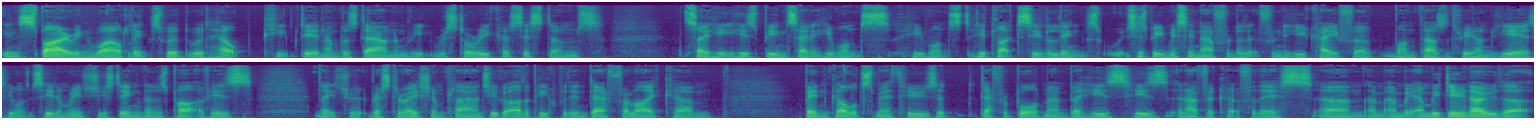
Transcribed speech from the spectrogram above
inspiring wild lynx would, would help keep deer numbers down and re- restore ecosystems. So he he's been saying that he wants he wants he'd like to see the lynx, which has been missing now from the from the UK for 1,300 years. He wants to see them reintroduced to England as part of his nature restoration plans. You've got other people within DEFRA like um, Ben Goldsmith, who's a DEFRA board member. He's he's an advocate for this, um, and, and we and we do know that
